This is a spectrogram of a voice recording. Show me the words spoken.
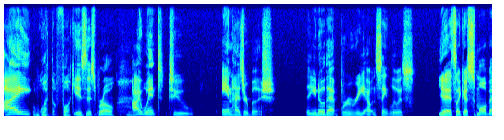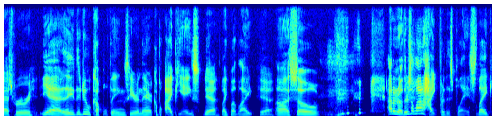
I What the fuck is this, bro? I went to Anheuser Busch. You know that brewery out in St. Louis. Yeah, it's like a small batch brewery. Yeah, they, they do a couple things here and there, a couple IPAs Yeah, like Bud Light. yeah. Uh, so I don't know. There's a lot of hype for this place. Like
